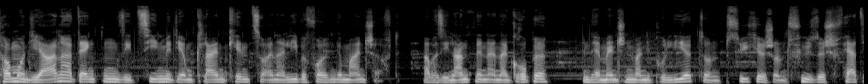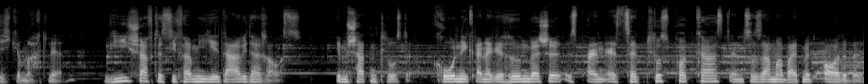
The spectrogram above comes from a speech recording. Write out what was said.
Tom und Jana denken, sie ziehen mit ihrem kleinen Kind zu einer liebevollen Gemeinschaft. Aber sie landen in einer Gruppe, in der Menschen manipuliert und psychisch und physisch fertig gemacht werden. Wie schafft es die Familie da wieder raus? Im Schattenkloster. Chronik einer Gehirnwäsche ist ein SZ Plus Podcast in Zusammenarbeit mit Audible.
